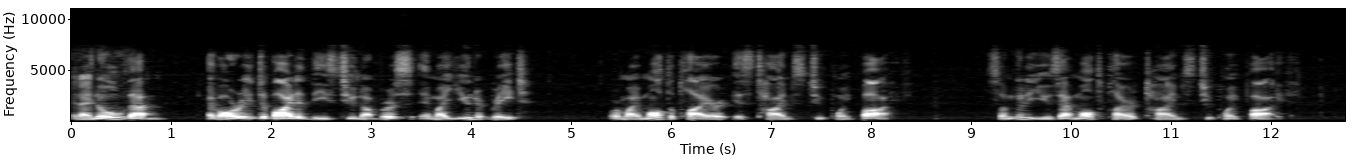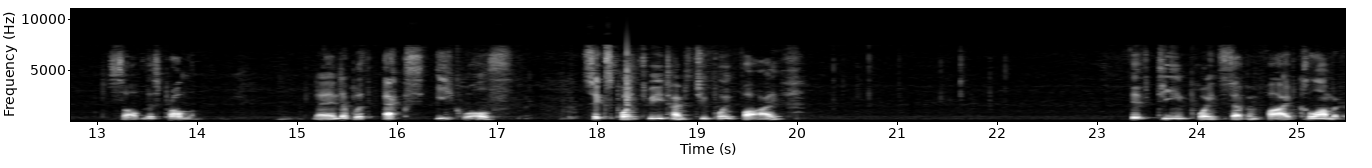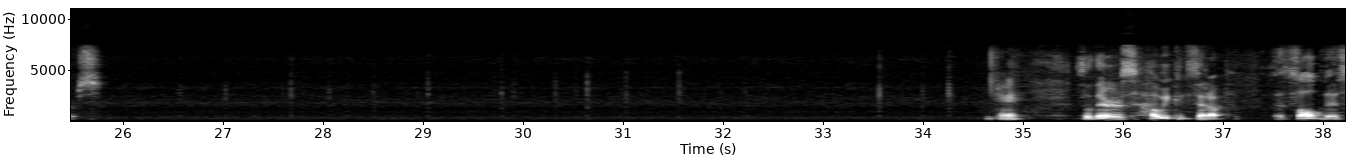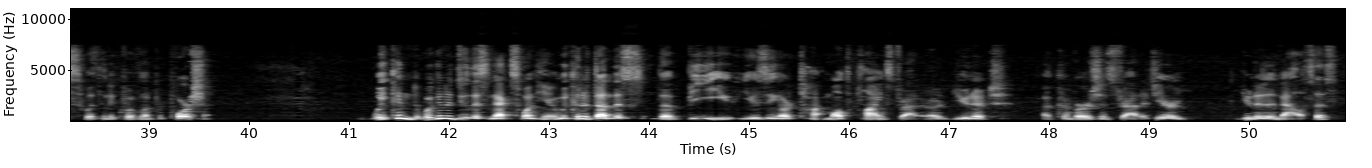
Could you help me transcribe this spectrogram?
And I know that I've already divided these two numbers and my unit rate or my multiplier is times 2.5. So I'm going to use that multiplier times 2.5 to solve this problem. And I end up with x equals 6.3 times 2.5, 15.75 kilometers. Okay, so there's how we can set up, uh, solve this with an equivalent proportion we can we're going to do this next one here. We could have done this the B using our multiplying strategy or unit uh, conversion strategy or unit analysis.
